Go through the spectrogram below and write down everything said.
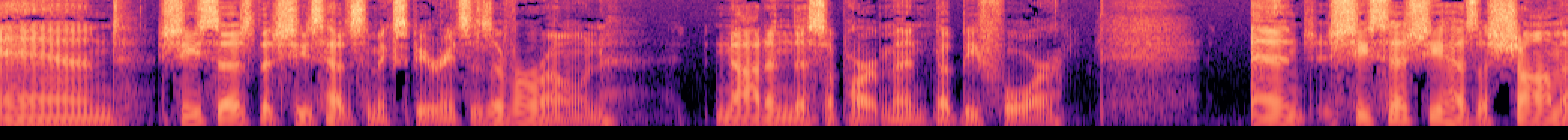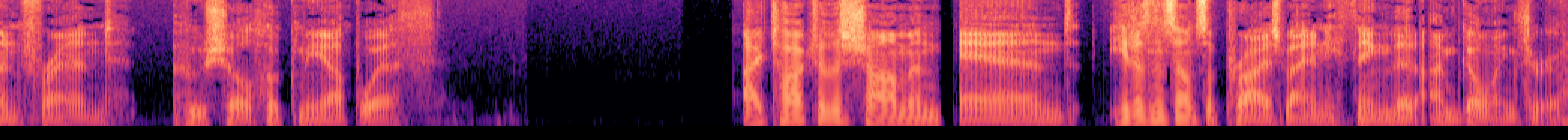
And she says that she's had some experiences of her own, not in this apartment, but before. And she says she has a shaman friend who she'll hook me up with. I talk to the shaman, and he doesn't sound surprised by anything that I'm going through.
